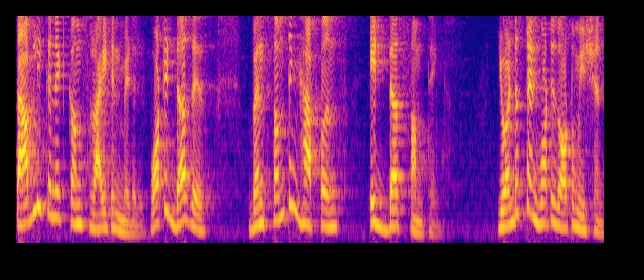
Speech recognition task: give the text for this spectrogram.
Pabbly Connect comes right in middle. What it does is when something happens it does something. You understand what is automation?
